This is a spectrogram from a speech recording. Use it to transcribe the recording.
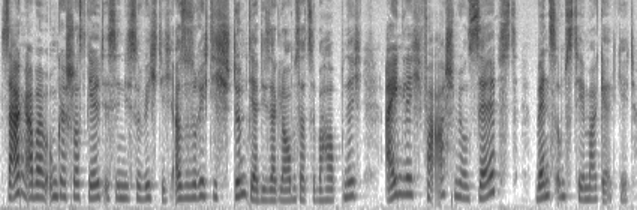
sagen aber im Umkehrschluss, Geld ist ihnen nicht so wichtig. Also so richtig stimmt ja dieser Glaubenssatz überhaupt nicht. Eigentlich verarschen wir uns selbst, wenn es ums Thema Geld geht.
